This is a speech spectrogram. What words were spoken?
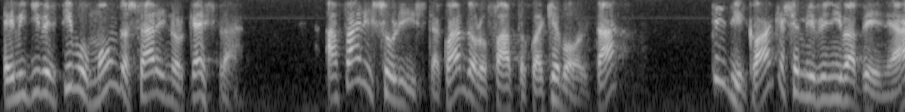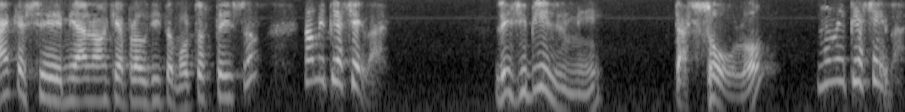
e mi divertivo un mondo a stare in orchestra. A fare il solista, quando l'ho fatto qualche volta, ti dico, anche se mi veniva bene, anche se mi hanno anche applaudito molto spesso, non mi piaceva. L'esibirmi da solo non mi piaceva.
